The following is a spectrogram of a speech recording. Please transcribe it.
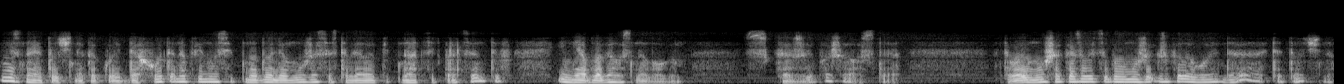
Не знаю точно, какой доход она приносит, но доля мужа составляла 15% и не облагалась налогом. Скажи, пожалуйста, твой муж, оказывается, был мужик с головой. Да, это точно.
